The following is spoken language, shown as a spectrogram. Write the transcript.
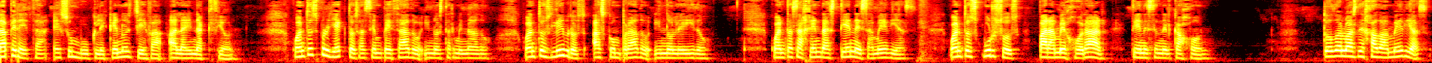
La pereza es un bucle que nos lleva a la inacción. ¿Cuántos proyectos has empezado y no has terminado? ¿Cuántos libros has comprado y no leído? ¿Cuántas agendas tienes a medias? ¿Cuántos cursos para mejorar tienes en el cajón? ¿Todo lo has dejado a medias?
